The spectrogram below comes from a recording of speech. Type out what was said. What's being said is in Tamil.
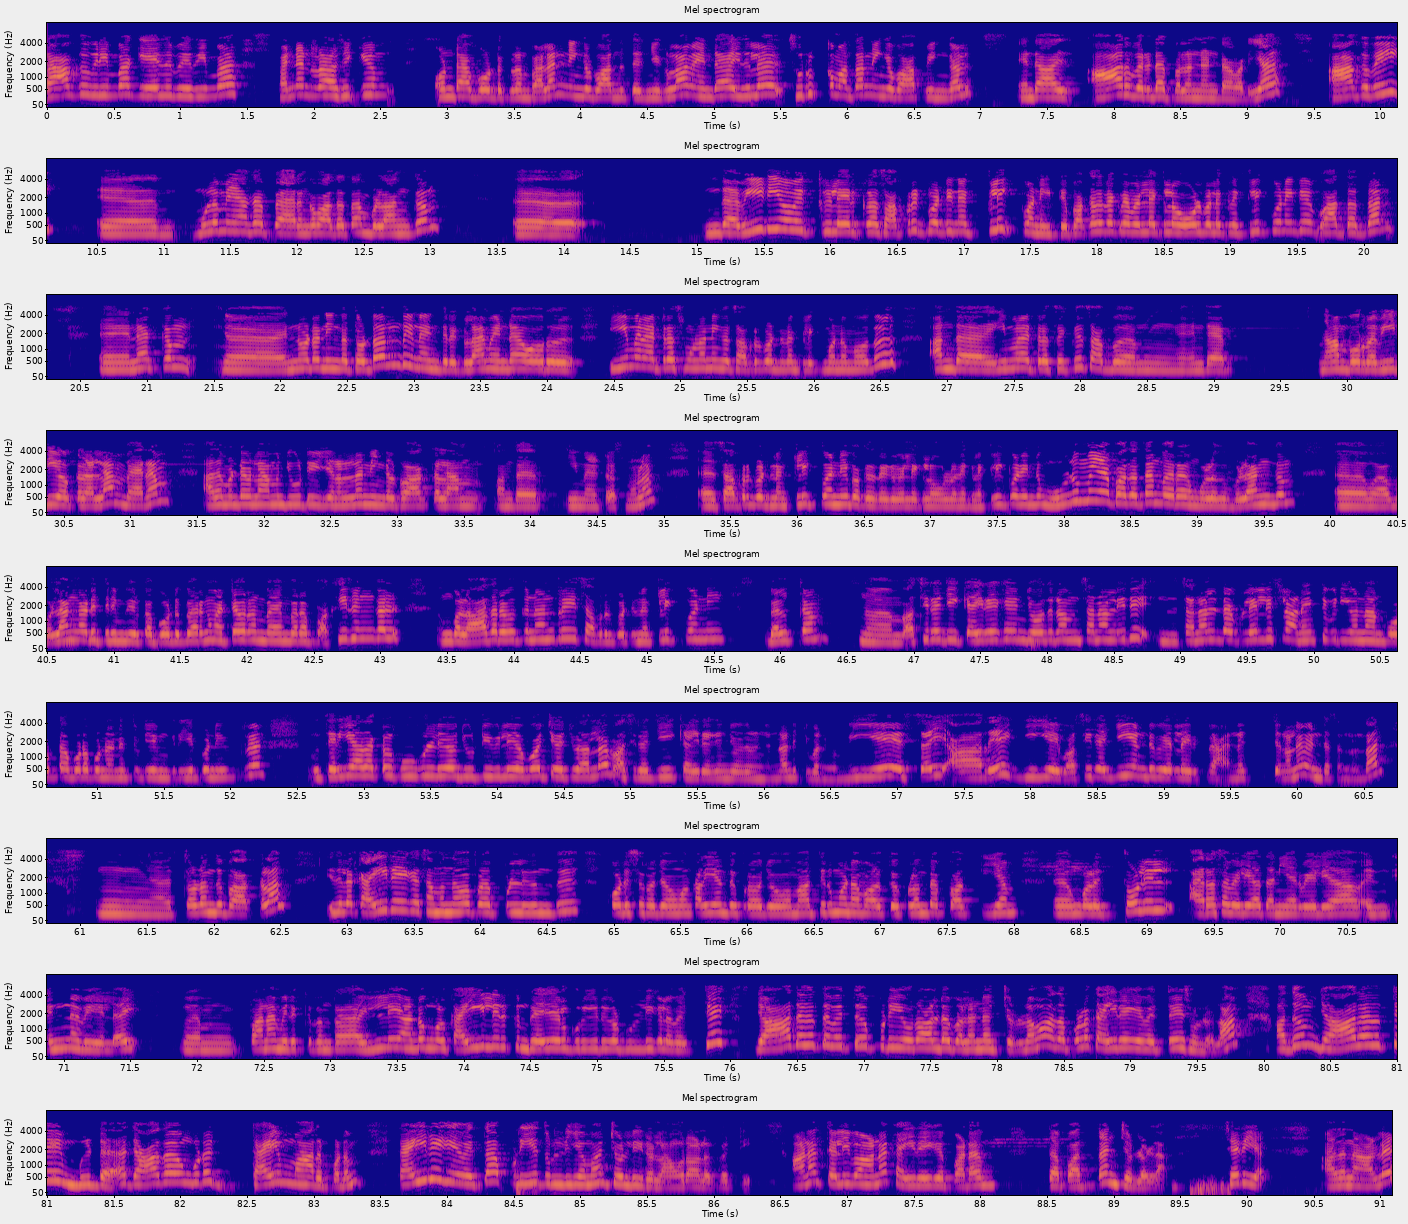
ராகு விரும்ப கேது விரும்ப பன்னெண்டு ராசிக்கும் ஒன்றா போட்டுக்கிற பலன் நீங்கள் பார்த்து தெரிஞ்சுக்கலாம். ஏண்டா இதுல சுருக்கமாக தான் நீங்க பார்ப்பீங்கள். ஏண்டா ஆறு வருட பலன் என்றபடியா? ஆகவே முழுமையாக பாருங்க அதை தான் விளங்கும் இந்த வீடியோவுக்குள்ளே இருக்கிற சப்ரேட் பட்டினை கிளிக் பண்ணிட்டு பக்கத்தில் இருக்கிற வெள்ளைக்கில் ஓல் வெள்ளைக்கில் கிளிக் பண்ணிட்டு பார்த்தா தான் எனக்கும் என்னோட நீங்கள் தொடர்ந்து இணைந்திருக்கலாம். என்ற ஒரு இமெயில் அட்ரஸ் மூலம் நீங்கள் சப்ரேட் பட்டினை கிளிக் பண்ணும்போது அந்த இமெயில் அட்ரஸுக்கு சப் இந்த நான் போடுற வீடியோக்கள் எல்லாம் வரும் அது மட்டும் இல்லாமல் யூடியூப் சேனலில் நீங்கள் பார்க்கலாம் அந்த இமெயில் அட்ரஸ் மூலம். சப்ரேட் பட்டனை கிளிக் பண்ணி பக்கத்தில் இருக்கிற வெள்ளைக்கிழமை உள்ள கிளிக் பண்ணிட்டு முழுமையாக பார்த்தா தான் வேறு உங்களுக்கு விளங்கும். விளங்காடி திரும்பி இருக்க போட்டு பாருங்கள் மற்றவரும் பயன்பெற பகிருங்கள். உங்கள் ஆதரவுக்கு நன்றி. சப்ரேட் பட்டனை கிளிக் பண்ணி வெல்கம் அசிரஜி கைரேகன் ஜோதிடம் சேனல் இது. இந்த சேனலோட பிளேலிஸ்ட்ல அனைத்து வீடியோ நான் போட்டா போட போன அனைத்து வீடியோ கிரியேட் பண்ணிருக்கிறேன். தெரியாதக்கள் கூகுள்லயோ யூடியூப்லயோ போய் சேர்ச் வரல. வசிரஜி கைரேகன் ஜோதிடம் சொன்னா அடிச்சு பாருங்க. பிஏஎஸ்ஐ ஆர்ஏ ஜிஏ வசிரஜி என்ற பேர்ல இருக்கிற அனைத்து சேனலும் எந்த சேனல் தான். தொடர்ந்து பார்க்கலாம். இதுல கைரேக சம்பந்தமா பிறப்பில் இருந்து கோடீஸ்வர ஜோகமா கல்யாணத்து பிரஜோகமா திருமண வாழ்க்கை குழந்தை பாக்கியம் உங்களுக்கு தொழில் அரச வேலையா தனியார் வேலையா என்ன வேலை பணம் இருக்கின்றதா இல்லையாண்டு உங்கள் கையில் இருக்கும் ரேகல் குறியீடுகள் புள்ளிகளை வைத்து ஜாதகத்தை வைத்து எப்படி ஒரு ஆளோட பலனை சொல்லலாம் அதை போல கைரேகை வைத்தே சொல்லலாம். அதுவும் ஜாதகத்தை விட ஜாதகம் கூட டைம் மாறுபடும். கைரேகை வைத்தா அப்படியே துல்லியமா சொல்லிடலாம் ஒரு ஆளை பற்றி. ஆனா தெளிவான கைரேகை படத்தை பார்த்து தான் சொல்லலாம். சரியா? அதனால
